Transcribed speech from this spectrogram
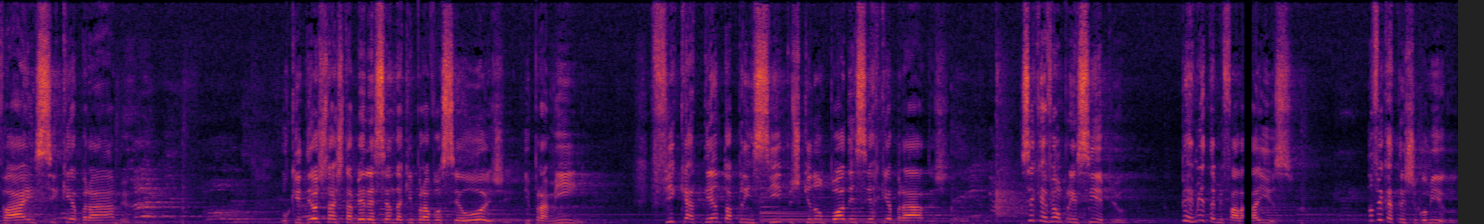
Vai se quebrar, meu irmão. O que Deus está estabelecendo aqui para você hoje e para mim Fique atento a princípios que não podem ser quebrados. Você quer ver um princípio? Permita-me falar isso. Não fica triste comigo?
